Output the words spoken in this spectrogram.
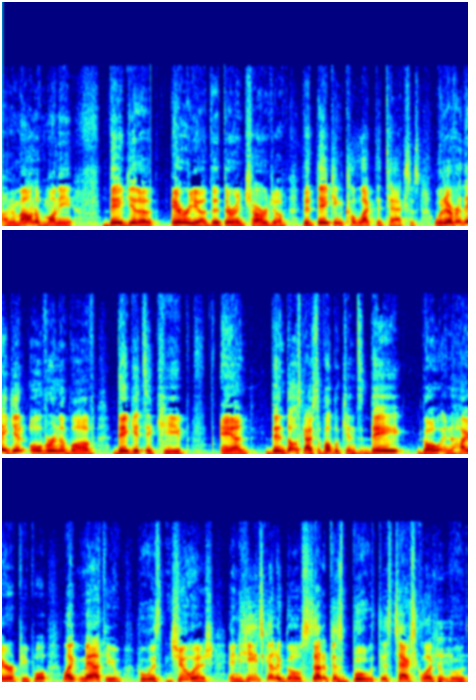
an amount of money, they get a area that they're in charge of that they can collect the taxes. Whatever they get over and above, they get to keep. And then those guys, the publicans, they go and hire people like Matthew, who is Jewish, and he's going to go set up his booth, his tax collector booth,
